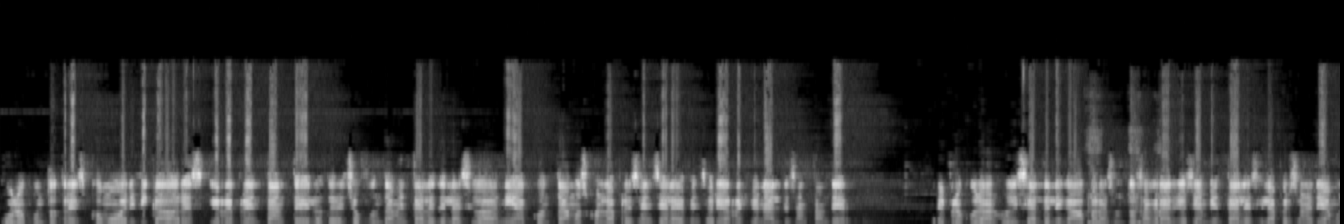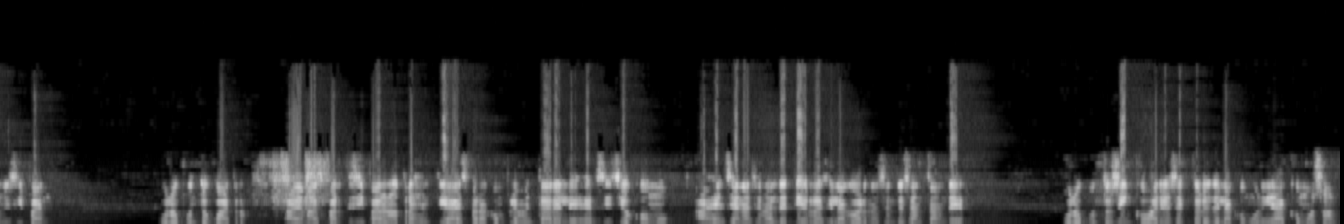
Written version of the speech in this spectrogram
1.3. Como verificadores y representantes de los derechos fundamentales de la ciudadanía, contamos con la presencia de la Defensoría Regional de Santander, el Procurador Judicial Delegado para Asuntos Agrarios y Ambientales y la Personería Municipal. 1.4. Además participaron otras entidades para complementar el ejercicio como Agencia Nacional de Tierras y la Gobernación de Santander. 1.5. Varios sectores de la comunidad como son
